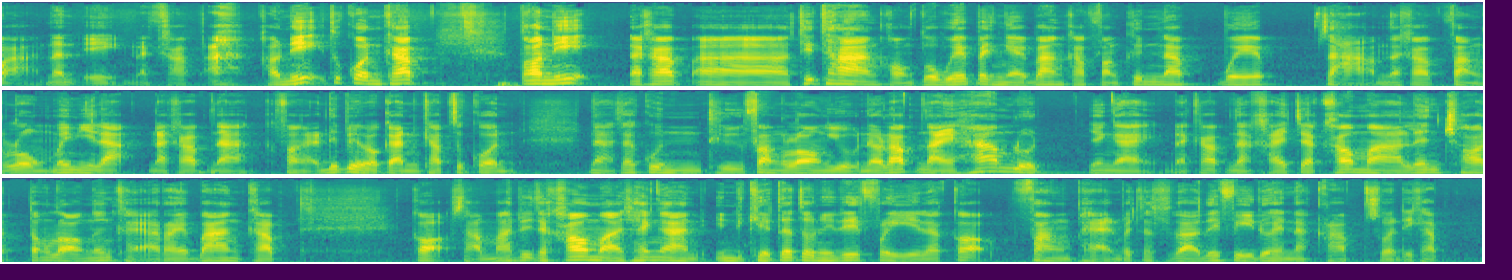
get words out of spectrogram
ว่าๆนั่นเองนะครับอะคราวนี้ทุกคนครับ ตอนนี้นะครับอ่าทิศทางของตัวเวฟเป็นไงบ้างครับ ฝั่งขึ้นนับเวฟ3นะครับฝั่งลงไม่มีละนะครับนะฝั่งไหนได้เปรียบกันครับทุกคนนะถ้าคุณถือฝั่งรองอยู่แนวรับไหนห้ามหลุดยังไงนะครับนะใครจะเข้ามาเล่นช็อตต้องรองเงื่อนไขอะไรบ้างครับก็สามารถที่จะเข้ามาใช้งานอินดิเคเตอร์ตัวนี้ได้ฟรี แล้วก็ฟังแผนประจำสัปดาห์ได้ฟรีด้วยนะครับ สวัสดีครับ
